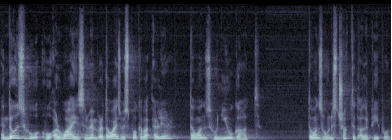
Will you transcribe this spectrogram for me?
And those who, who are wise, remember the wise we spoke about earlier? The ones who knew God, the ones who instructed other people,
